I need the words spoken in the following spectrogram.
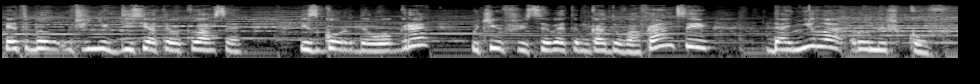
Это был ученик 10 класса из города Огра, учившийся в этом году во Франции, Данила Рунышков.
